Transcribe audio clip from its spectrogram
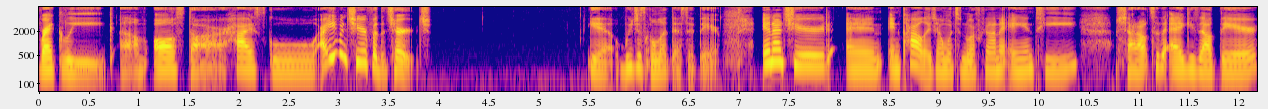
rec league, um, all star, high school. I even cheered for the church. Yeah, we just gonna let that sit there. And I cheered and in college. I went to North Carolina A&T. Shout out to the Aggies out there.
